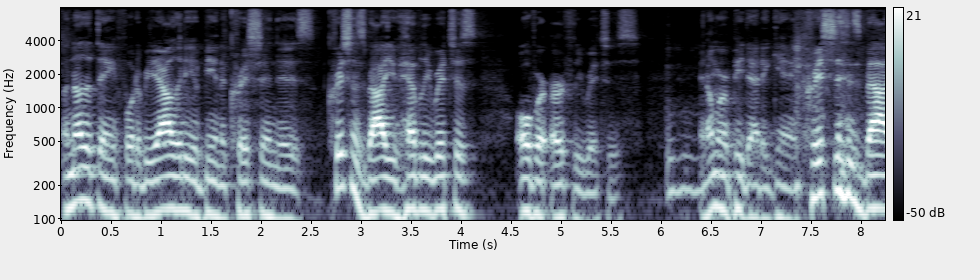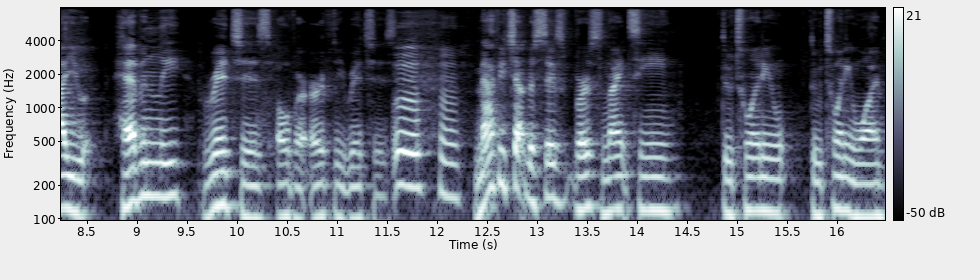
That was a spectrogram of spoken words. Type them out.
another thing for the reality of being a Christian is Christians value heavenly riches over earthly riches. Mm-hmm. And I'm gonna repeat that again. Christians value heavenly riches over earthly riches. Mm-hmm. Matthew chapter 6, verse 19 through 20 through 21,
